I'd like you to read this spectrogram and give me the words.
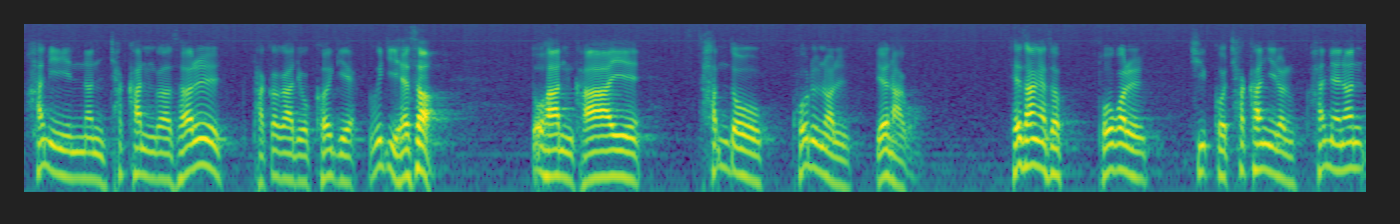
함이 있는 착한 것을 닦아가지고 거기에 의지해서 또한 가히 삼도 고륜을 면하고 세상에서 복을 짓고 착한 일을 하면은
